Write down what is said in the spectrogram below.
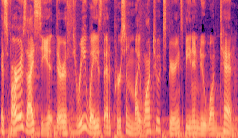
As far as I see it, there are three ways that a person might want to experience being a new 110.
